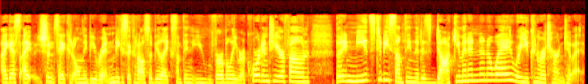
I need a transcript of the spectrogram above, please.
I guess I shouldn't say it could only be written because it could also be like something that you verbally record into your phone, but it needs to be something that is documented in a way where you can return to it.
